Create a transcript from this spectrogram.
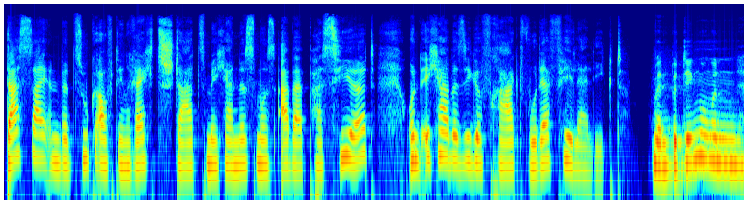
Das sei in Bezug auf den Rechtsstaatsmechanismus aber passiert. Und ich habe sie gefragt, wo der Fehler liegt. Wenn Bedingungen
